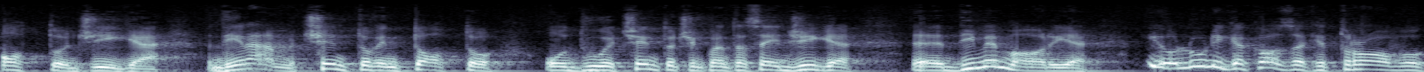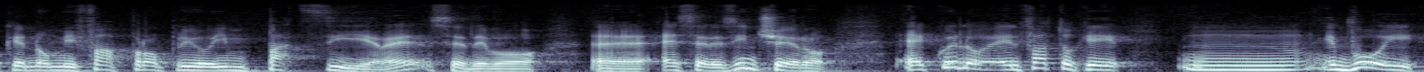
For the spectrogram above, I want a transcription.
8 GB di RAM, 128 o 256 GB eh, di memoria. Io l'unica cosa che trovo che non mi fa proprio impazzire, se devo eh, essere sincero, è, quello, è il fatto che mh, mm, voi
